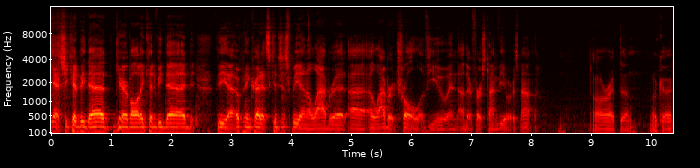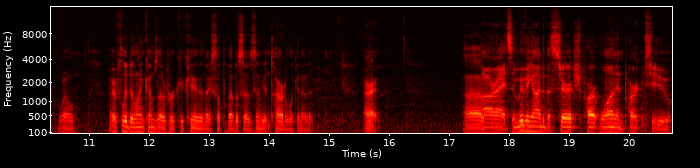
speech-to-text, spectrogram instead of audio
Yeah, she could be dead. Garibaldi could be dead. The uh, opening credits could just be an elaborate, uh, elaborate troll of you and other first-time viewers, Matt. All right then. Okay. Well, hopefully Delenn comes out of her cocoon in the next couple of episodes. I'm getting tired of looking at it. All right. Uh, All right, so moving on to the search, part one and part two.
